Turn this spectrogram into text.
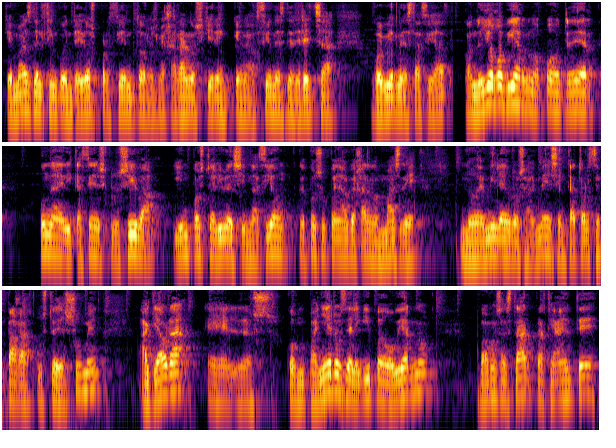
que más del 52% de los bejaranos quieren que en opciones de derecha gobierne esta ciudad. Cuando yo gobierno puedo tener una dedicación exclusiva y un puesto de libre designación que puede suponer al bejarano más de 9.000 euros al mes en 14 pagas, ustedes sumen a que ahora eh, los compañeros del equipo de gobierno vamos a estar prácticamente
